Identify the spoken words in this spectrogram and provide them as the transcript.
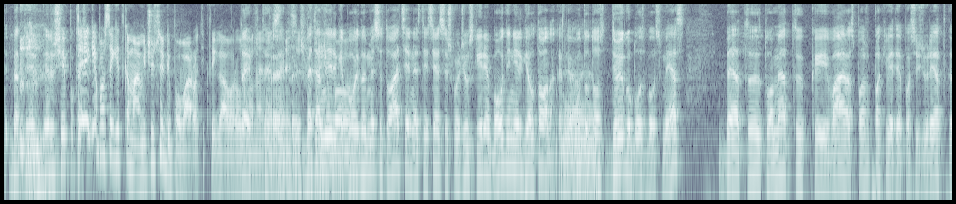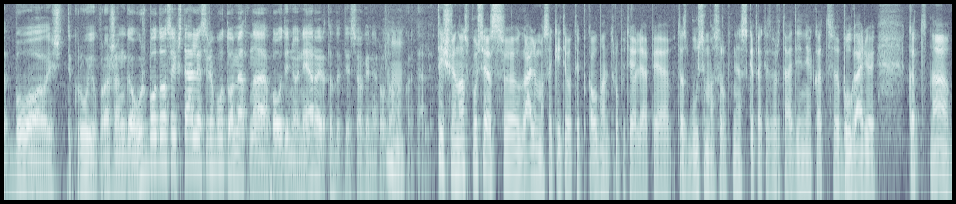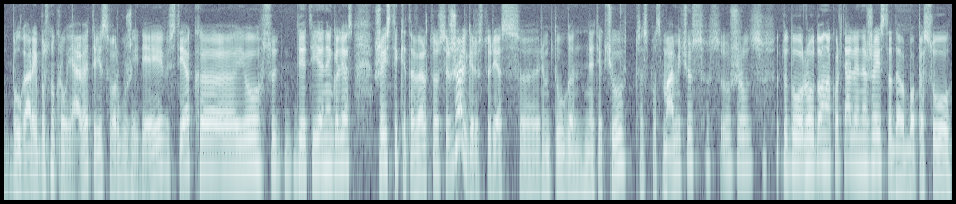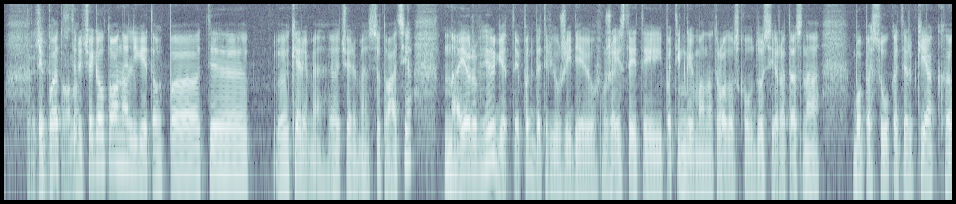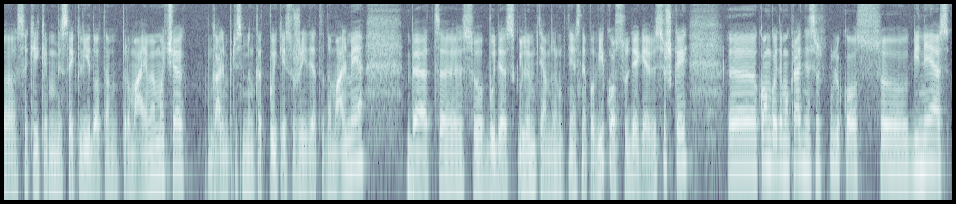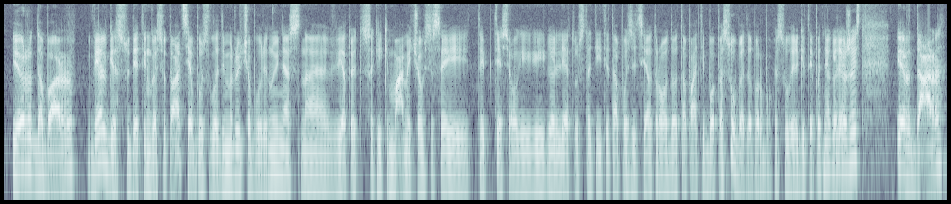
Bet ir, ir šiaip... Kad... Tai reikia pasakyti, Kamamičius irgi po varo tik tai gavo raudoną. Taip, taip, taip. Bet ten irgi buvo įdomi situacija, nes teisėjas iš pradžių skyrė baudinį ir geltoną, kad nebūtų ja, ja. tos dvigubos bausmės. Bet e, tuo metu, kai Vairas pakvietė pasižiūrėti, kad buvo iš tikrųjų pažanga už baudos aikštelės ribų, tuomet, na, baudinio nėra ir tada tiesiog neraudona mm. kortelė. Tai iš vienos pusės e, galima sakyti, jau taip kalbant truputėlį apie tas būsimas rungtynės kitą ketvirtadienį, kad Bulgarijoje, kad, na, bulgarai bus nukraujavę, trys svarbų žaidėjai vis tiek e, jų sudėtyje negalės žaisti, kita vertus ir Žalgeris turės rimtų gan netekčių, tas pats Mamičius už raudoną kortelę nežais, tada buvo pesų taip pat geltona. trečia geltona, lygiai ta pati e, kerėme, čerėme situaciją. Na ir irgi taip pat be trijų žaidėjų žaistai, tai ypatingai man atrodo skaudus yra tas, na, buvo pesų, kad ir kiek, e, sakykime, jisai klydo tam pirmajame mače, galim prisiminti, kad puikiai sužaidė tada Malmėje, bet e, su Budės glimtėm rungtynės nepavyko, sudėgė visiškai e, Kongo Demokratinės Respublikos e, gynėjas ir dabar vėlgi sudėtinga situacija bus Vladimirui Čiaburinui, nes na, vietoj, sakykime, Mamičiaus jisai taip tiesiogiai galėtų statyti tą poziciją, atrodo tą patį Bopesų, bet dabar Bopesų irgi taip pat negalėjo žaisti. Ir dar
